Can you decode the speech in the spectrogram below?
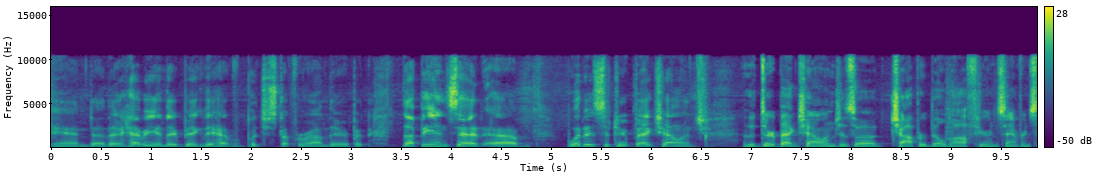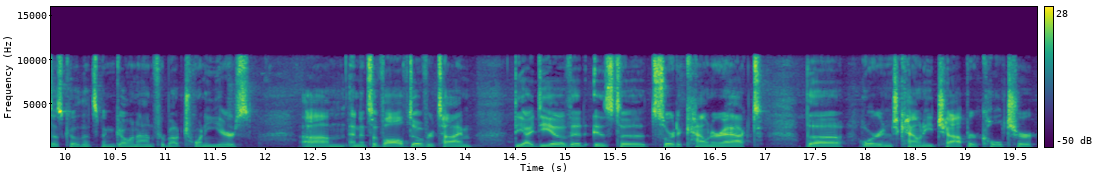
And uh, they're heavy and they're big. They have a bunch of stuff around there. But that being said, um, what is the Dirtbag Challenge? The Dirtbag Challenge is a chopper build off here in San Francisco that's been going on for about 20 years. Um, and it's evolved over time. The idea of it is to sort of counteract the Orange County chopper culture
